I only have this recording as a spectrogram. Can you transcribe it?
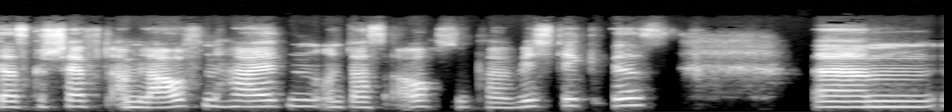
das Geschäft am Laufen halten und das auch super wichtig ist. Ähm,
